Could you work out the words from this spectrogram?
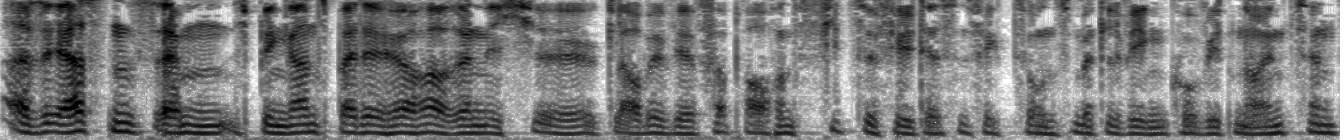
Also erstens, ähm, ich bin ganz bei der Hörerin. Ich äh, glaube, wir verbrauchen viel zu viel Desinfektionsmittel wegen Covid-19.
